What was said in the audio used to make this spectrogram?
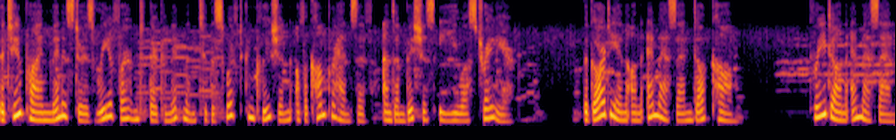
The two prime ministers reaffirmed their commitment to the swift conclusion of a comprehensive and ambitious EU Australia. The Guardian on MSN.com. Read on MSN.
